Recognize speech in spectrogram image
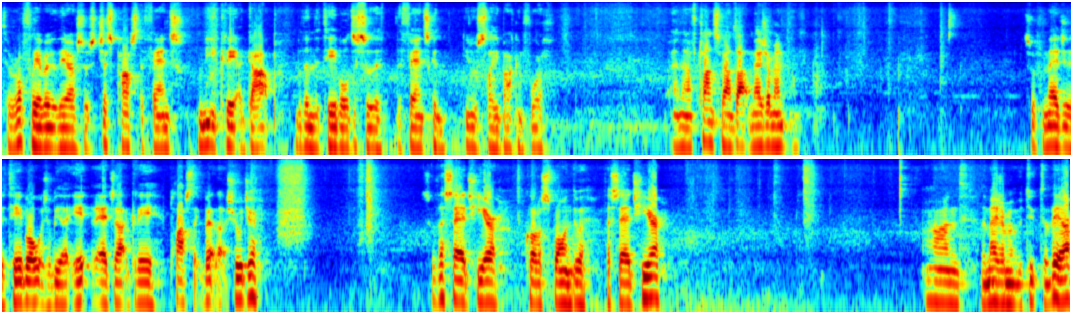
to roughly about there, so it's just past the fence. We need to create a gap within the table just so the, the fence can, you know, slide back and forth. And then I've transferred that measurement so from the edge of the table, which will be the edge of that grey plastic bit that I showed you. So this edge here correspond to this edge here. And the measurement we took to there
